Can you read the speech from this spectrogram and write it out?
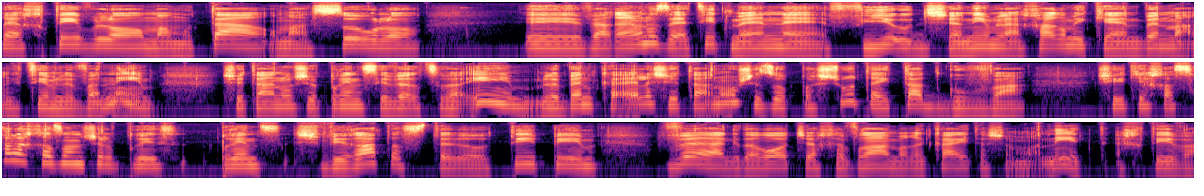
להכתיב לו מה מותר או מה אסור לו. אה, והרעיון הזה הצית מעין פיוד אה, שנים לאחר מכן בין מעריצים לבנים, שטענו שפרינס עיוור צבעים, לבין כאלה שטענו שזו פשוט הייתה תגובה שהתייחסה לחזון של פרינס, פרינס שבירת הסטריאוטיפים וההגדרות שהחברה האמריקאית השמרנית הכתיבה.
